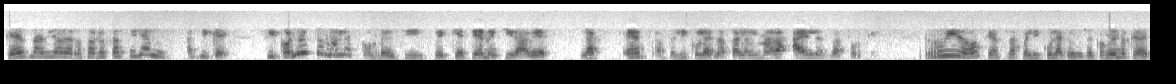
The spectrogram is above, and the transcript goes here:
que es La vida de Rosario Castellanos. Así que, si con esto no les convencí de que tienen que ir a ver la, esta película de Natalia Almada, ahí les va por qué. Ruido, que es la película que les recomiendo que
